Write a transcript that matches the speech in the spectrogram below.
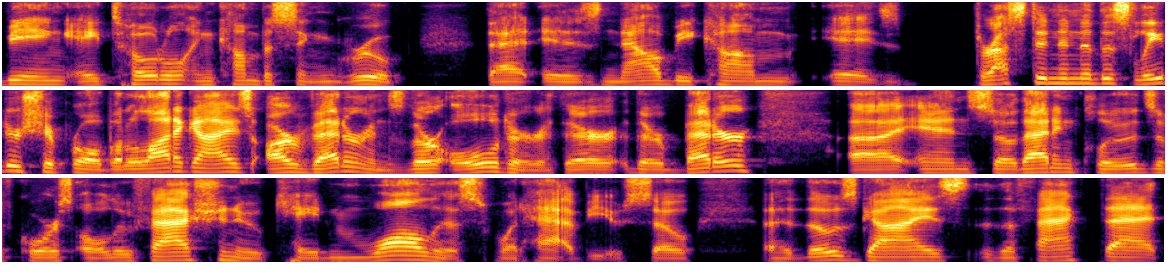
being a total encompassing group that is now become is thrusted into this leadership role. But a lot of guys are veterans. They're older. They're they're better uh, and so that includes, of course, Olu Fashanu, Caedan Wallace, what have you. So uh, those guys, the fact that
